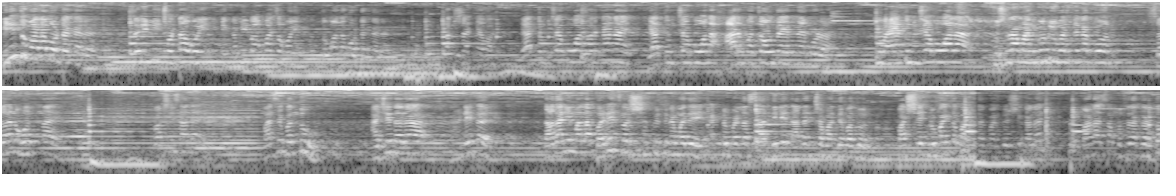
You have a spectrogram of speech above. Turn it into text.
मी तुम्हाला मोठं करेन. जरी मी छोटा होईल मी कमी बापाचा होईल तुम्हाला मोठं करेन. लक्षात ठेवा. या तुमच्या बुवासारखा नाही. या तुमच्या बुवाला हार पचवता येत नाही मुळात. किंवा या तुमच्या बुवाला दुसरा मानगुडी बसलेला कोण? सहन होत नाही. बक्षीस आलाय. माझे बंधू अजय दादा भांडेकर दादानी मला बरेच वर्ष शक्तीमध्ये ऍक्टोमेंटला साथ दिली दादांच्या माध्यमातून. पाचशे एक रुपयाचं भारतात पारितोषिक आलं. मानाचा मुजरा करतो.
